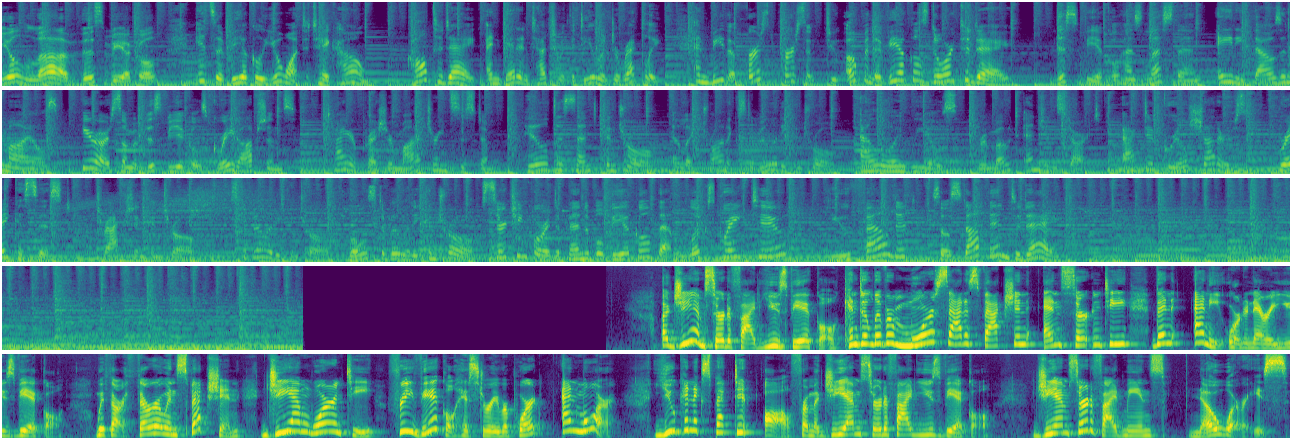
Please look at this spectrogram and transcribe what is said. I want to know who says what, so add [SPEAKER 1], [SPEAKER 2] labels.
[SPEAKER 1] You'll love this vehicle. It's a vehicle you'll want to take home. Call today and get in touch with the dealer directly and be the first person to open the vehicle's door today. This vehicle has less than 80,000 miles. Here are some of this vehicle's great options. Tire pressure monitoring system, hill descent control, electronic stability control, alloy wheels, remote engine start, active grille shutters, brake assist, traction control, stability control, roll stability control. Searching for a dependable vehicle that looks great too? You found it, so stop in today.
[SPEAKER 2] A GM certified used vehicle can deliver more satisfaction and certainty than any ordinary used vehicle. With our thorough inspection, GM warranty, free vehicle history report, and more. You can expect it all from a GM certified used vehicle. GM certified means no worries.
